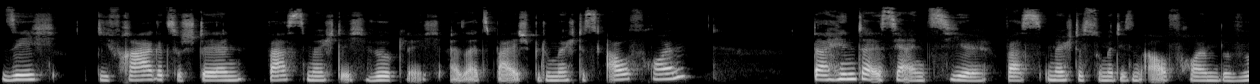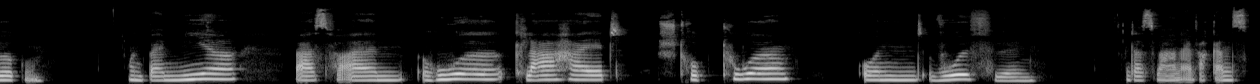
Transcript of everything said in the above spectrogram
sich die Frage zu stellen, was möchte ich wirklich? Also als Beispiel, du möchtest aufräumen. Dahinter ist ja ein Ziel. Was möchtest du mit diesem Aufräumen bewirken? Und bei mir war es vor allem Ruhe, Klarheit, Struktur und Wohlfühlen. Das waren einfach ganz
